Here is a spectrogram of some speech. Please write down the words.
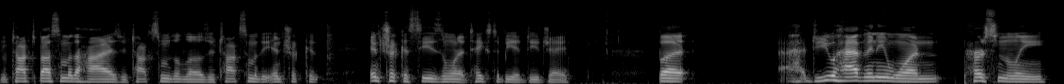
we've talked about some of the highs, we've talked some of the lows, we've talked some of the intricate intricacies and what it takes to be a DJ. But do you have anyone personally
